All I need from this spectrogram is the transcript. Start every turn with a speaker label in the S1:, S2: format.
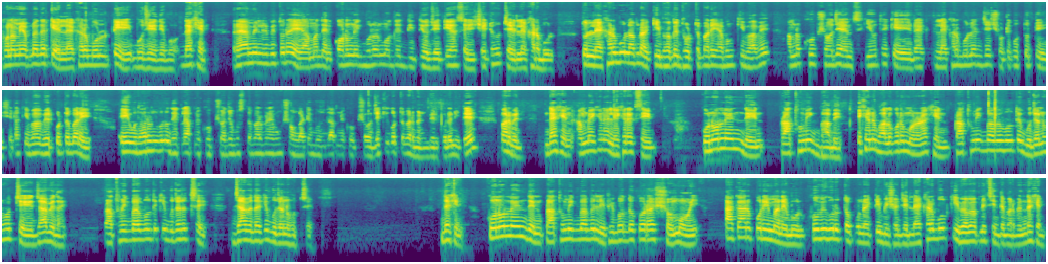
S1: এখন আমি আপনাদেরকে লেখার ভুলটি বুঝিয়ে দেব। দেখেন রেয়ামিলের ভিতরে আমাদের করণিক ভুলের মধ্যে দ্বিতীয় যেটি আছে, সেটা হচ্ছে লেখার ভুল। তো লেখার ভুল আমরা কীভাবে ধরতে পারি এবং কীভাবে আমরা খুব সহজে এমসিকিউ থেকে লেখার ভুলের যে সঠিক উত্তরটি, সেটা কীভাবে বের করতে পারি, এই উদাহরণগুলো দেখলে আপনি খুব সহজে বুঝতে পারবেন এবং সংজ্ঞাটি বুঝলে আপনি খুব সহজে কি করতে পারবেন, বের করে নিতে পারবেন। দেখেন, আমরা এখানে লিখে রাখছি, কোনো লেনদেন প্রাথমিকভাবে এখানে ভালো করে মনে রাখেন, প্রাথমিকভাবে বলতে বোঝানো হচ্ছে জাবেদায়। প্রাথমিকভাবে বলতে কি বোঝানো হচ্ছে জাবেদাকে বোঝানো হচ্ছে। দেখেন, কোনো লেনদেন প্রাথমিকভাবে লিপিবদ্ধ করার সময় টাকার পরিমাণে ভুল, খুবই গুরুত্বপূর্ণ একটি বিষয় যে লেখার ভুল কীভাবে আপনি চিনতে পারবেন। দেখেন,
